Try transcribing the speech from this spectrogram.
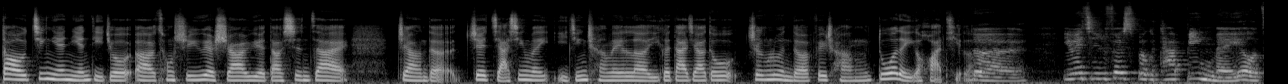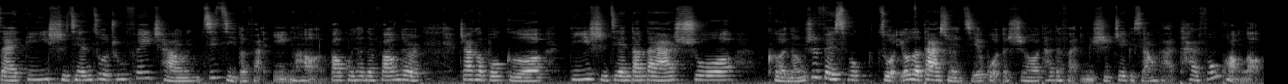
到今年年底就呃，从十一月、十二月到现在，这样的这假新闻已经成为了一个大家都争论的非常多的一个话题了。对，因为其实 Facebook 它并没有在第一时间做出非常积极的反应哈，包括它的 founder 扎克伯格第一时间当大家说。可能是 Facebook 左右了大选结果的时候，他的反应是这个想法太疯狂了，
